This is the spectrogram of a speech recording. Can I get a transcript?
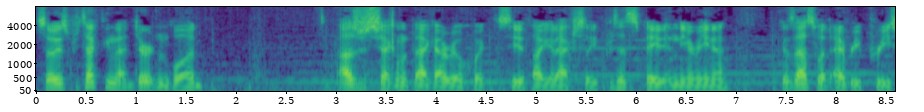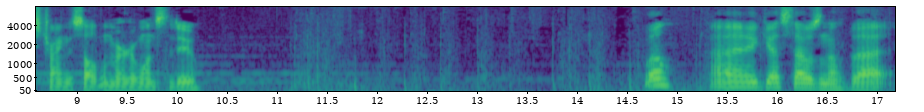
So he's protecting that dirt and blood. I was just checking with that guy real quick to see if I could actually participate in the arena. Because that's what every priest trying to solve a murder wants to do. Well, I guess that was enough of that.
